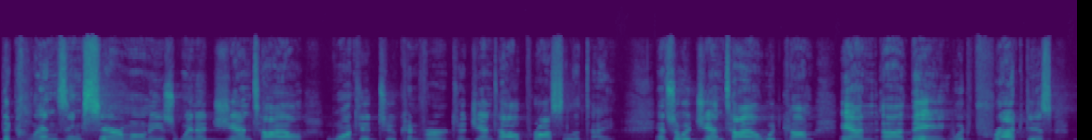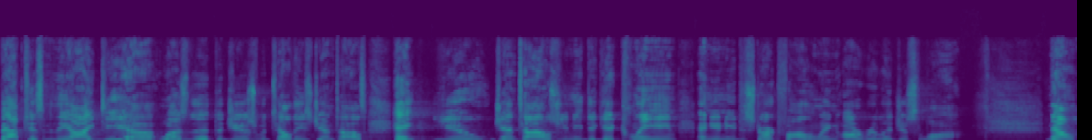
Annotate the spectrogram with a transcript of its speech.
the cleansing ceremonies when a Gentile wanted to convert, a Gentile proselyte. And so a Gentile would come and uh, they would practice baptism. And the idea was that the Jews would tell these Gentiles, hey, you Gentiles, you need to get clean and you need to start following our religious law. Now,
